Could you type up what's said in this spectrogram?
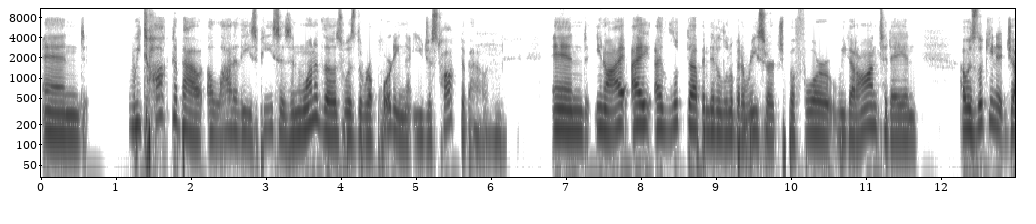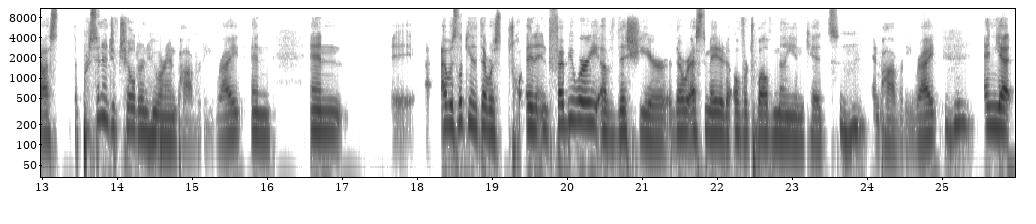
and we talked about a lot of these pieces, and one of those was the reporting that you just talked about. Mm-hmm. And you know, I, I I looked up and did a little bit of research before we got on today, and I was looking at just the percentage of children who are in poverty, right? And and I was looking at there was tw- in, in, February of this year there were estimated over 12 million kids mm-hmm. in poverty, right? Mm-hmm. And yet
